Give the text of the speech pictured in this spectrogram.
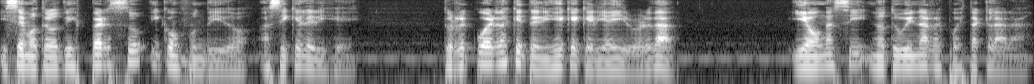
y se mostró disperso y confundido, así que le dije, tú recuerdas que te dije que quería ir, ¿verdad? Y aún así no tuve una respuesta clara.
